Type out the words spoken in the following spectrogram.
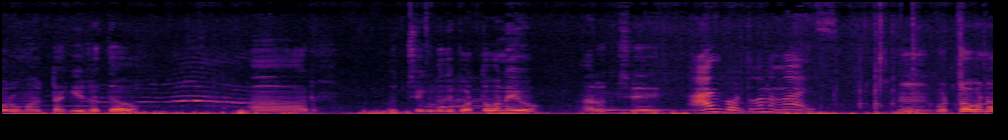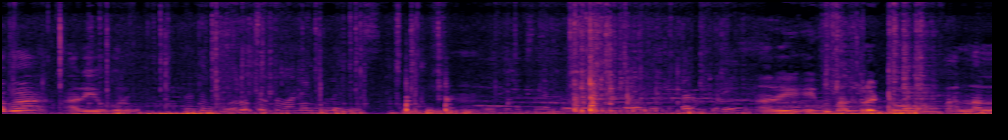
বড় মাছ টাকিটা দাও। আর হচ্ছে এগুলো দিয়ে ভর্তা বানাইও আর হচ্ছে আজ বর্তমানে মাছ হুম ভর্তা বানাবা আর ইয়ে করব। তো বড় তো তো অনেকগুলো গেছে। কারণ করে আর এই মাছগুলো একটু ভালো লাল।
